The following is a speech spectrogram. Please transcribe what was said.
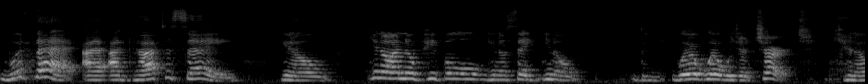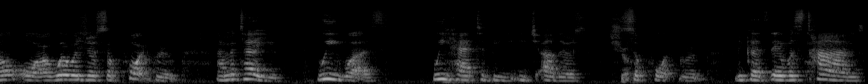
with that i i got to say you know you know i know people you know say you know the, where where was your church you know or where was your support group i'm gonna tell you we was we had to be each other's Sure. support group because there was times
